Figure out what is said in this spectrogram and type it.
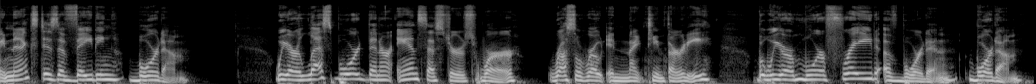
right, next is evading boredom. We are less bored than our ancestors were, Russell wrote in 1930, but we are more afraid of boredom. boredom.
